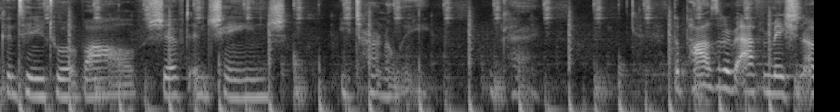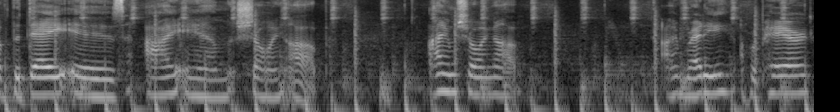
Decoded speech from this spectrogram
continue to evolve, shift, and change eternally. Okay. The positive affirmation of the day is I am showing up. I am showing up. I'm ready. I'm prepared.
